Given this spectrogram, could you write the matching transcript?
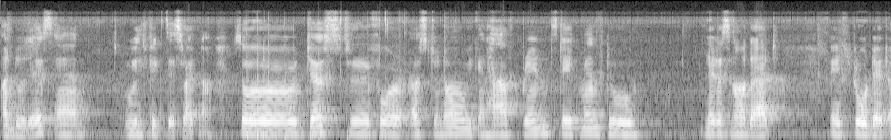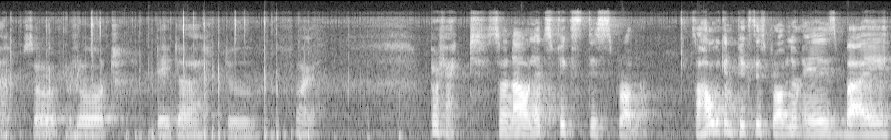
undo this and we'll fix this right now. So just uh, for us to know we can have print statement to let us know that it's wrote data. So wrote data to file. Perfect. So now let's fix this problem so how we can fix this problem is by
